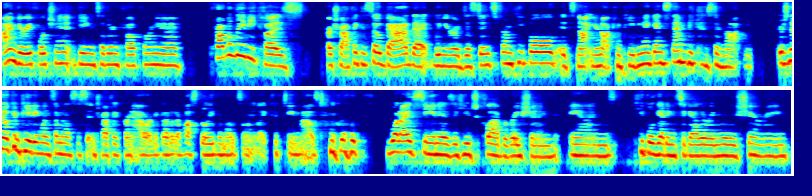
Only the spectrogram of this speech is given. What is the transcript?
I'm very fortunate being in Southern California, probably because our traffic is so bad that when you're a distance from people, it's not, you're not competing against them because they're not there's no competing when someone has to sit in traffic for an hour to go to their hospital, even though it's only like 15 miles down the road. What I've seen is a huge collaboration and people getting together and really sharing,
